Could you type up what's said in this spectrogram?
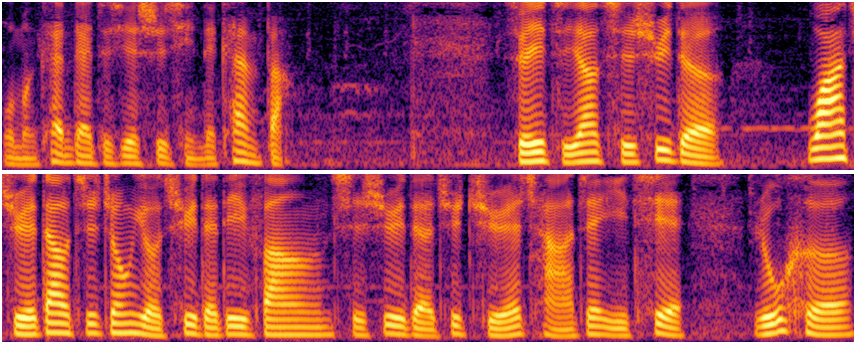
我们看待这些事情的看法。所以，只要持续的挖掘到之中有趣的地方，持续的去觉察这一切如何，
